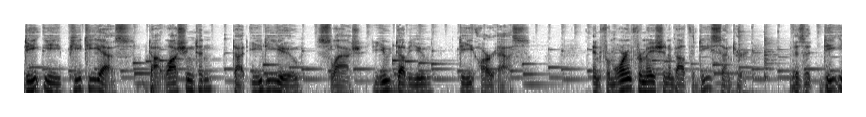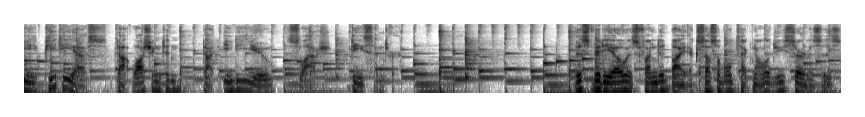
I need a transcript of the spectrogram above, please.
depts.washington.edu slash UW DRS. And for more information about the D Center, visit depts.washington.edu slash dcenter. This video is funded by Accessible Technology Services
